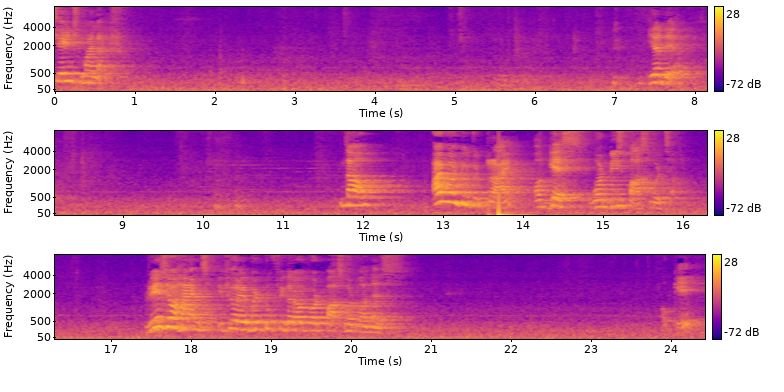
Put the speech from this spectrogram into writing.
changed my life. Here they are. Now, I want you to try or guess what these passwords are. Raise your hands if you are able to figure out what password one is. Okay.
